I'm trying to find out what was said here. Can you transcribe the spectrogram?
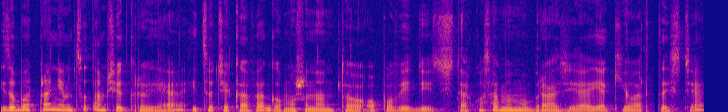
i zobaczeniem, co tam się kryje i co ciekawego może nam to opowiedzieć tak o samym obrazie, jak i o artyście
